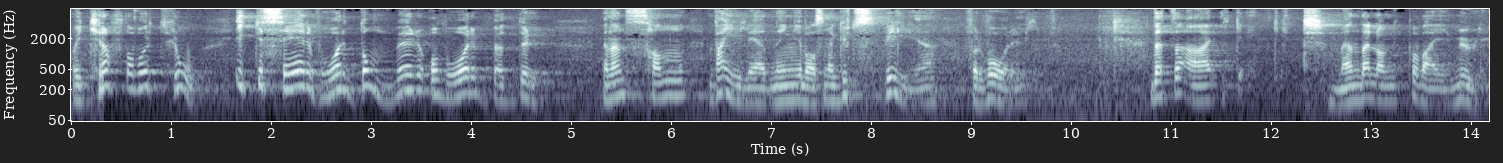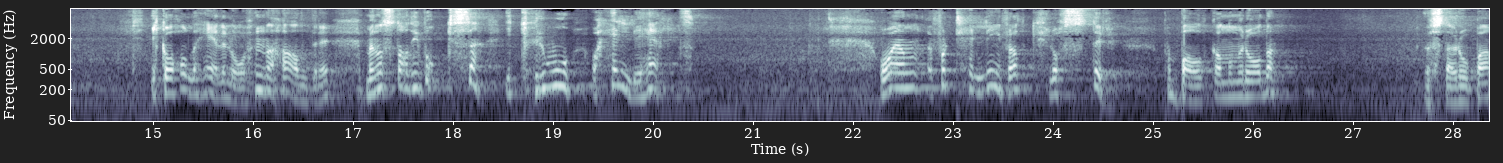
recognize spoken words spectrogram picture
og i kraft av vår tro ikke ser vår dommer og vår bøddel, men en sann veiledning i hva som er Guds vilje for våre liv. Dette er ikke enkelt, men det er langt på vei mulig. Ikke å holde hele loven, aldri, men å stadig vokse i tro og hellighet. Og en fortelling fra et kloster på Balkanområdet, Øst-Europa,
